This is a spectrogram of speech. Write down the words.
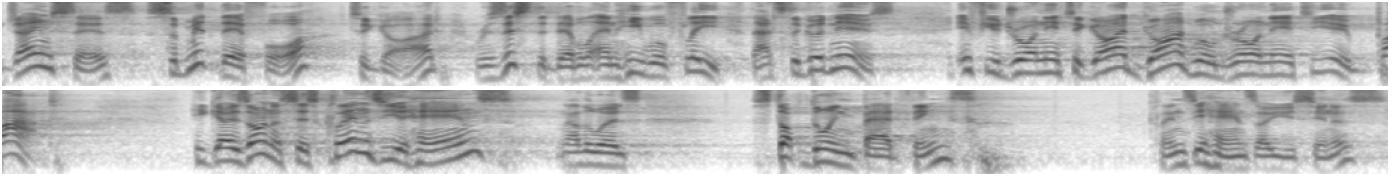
James says, Submit therefore to God, resist the devil, and he will flee. That's the good news. If you draw near to God, God will draw near to you. But he goes on and says, Cleanse your hands. In other words, stop doing bad things. Cleanse your hands, O you sinners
